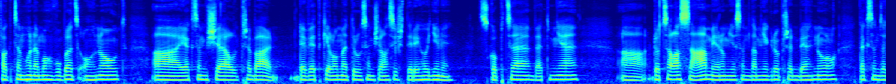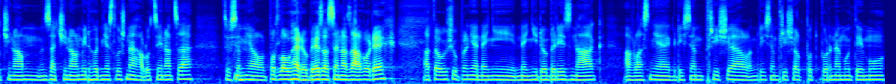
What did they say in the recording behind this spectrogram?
fakt jsem ho nemohl vůbec ohnout a jak jsem šel třeba 9 kilometrů, jsem šel asi 4 hodiny z kopce ve tmě a docela sám, jenom mě jsem tam někdo předběhnul, tak jsem začínal, začínal mít hodně slušné halucinace, což jsem mm. měl po dlouhé době zase na závodech a to už úplně není, není dobrý znak a vlastně když jsem přišel, když jsem přišel k podpornému týmu,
